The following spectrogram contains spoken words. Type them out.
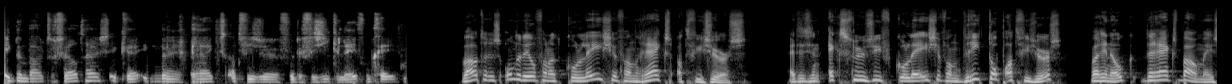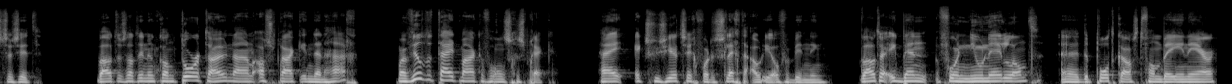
Ik ben Wouter Veldhuis. Ik, uh, ik ben Rijksadviseur voor de fysieke leefomgeving. Wouter is onderdeel van het College van Rijksadviseurs. Het is een exclusief college van drie topadviseurs, waarin ook de Rijksbouwmeester zit. Wouter zat in een kantoortuin na een afspraak in Den Haag, maar wilde tijd maken voor ons gesprek. Hij excuseert zich voor de slechte audioverbinding. Wouter, ik ben voor Nieuw Nederland, uh, de podcast van BNR,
